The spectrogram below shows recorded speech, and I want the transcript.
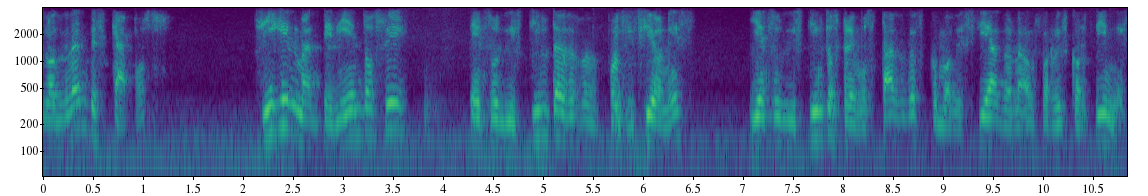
los grandes capos siguen manteniéndose en sus distintas posiciones y en sus distintos prebostazgos, como decía don Adolfo Ruiz Cortines.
